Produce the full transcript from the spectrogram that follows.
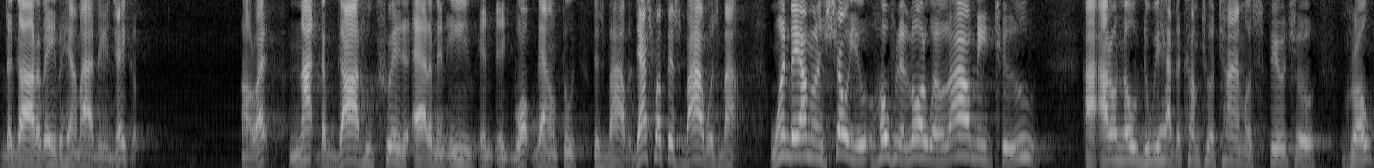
the God of Abraham, Isaac, and Jacob. All right? Not the God who created Adam and Eve and, and walked down through this Bible. That's what this Bible is about. One day I'm going to show you, hopefully the Lord will allow me to, I, I don't know, do we have to come to a time of spiritual growth?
